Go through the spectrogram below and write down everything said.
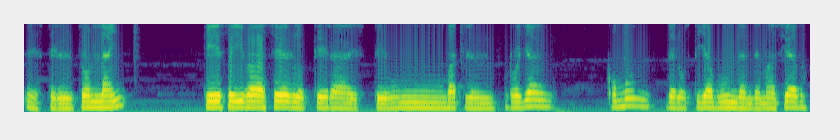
este, el Frontline, que se iba a hacer lo que era este un Battle Royale común, de los que ya abundan demasiado.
